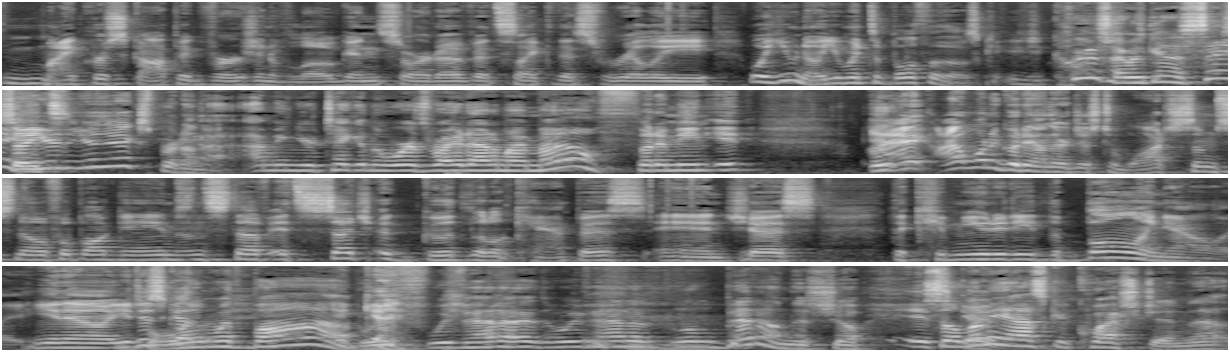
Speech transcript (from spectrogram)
microscopic version of Logan, sort of. It's like this really well. You know, you went to both of those. Chris, I was gonna say. so you're, you're the expert on that. I mean, you're taking the words right out of my mouth. But I mean, it. I, I want to go down there just to watch some snow football games and stuff. It's such a good little campus, and just the community, the bowling alley. You know, you just Bowling got with Bob. Yeah. We've, we've had a we've had a little bit on this show. So let me ask a question. Uh,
